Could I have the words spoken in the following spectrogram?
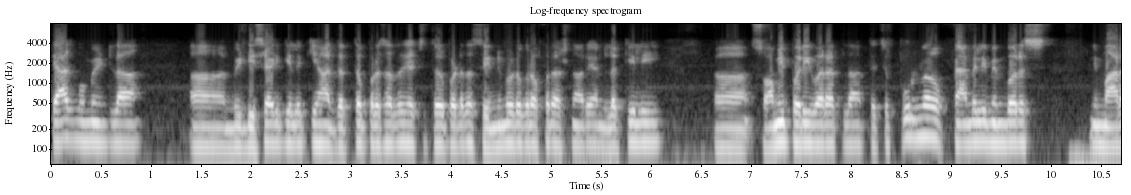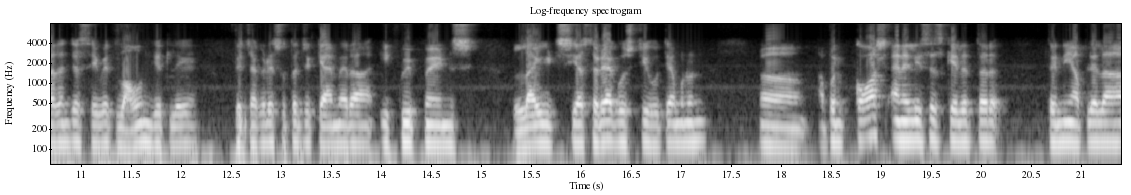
त्याच मोमेंटला मी डिसाईड केलं की हां दत्तप्रसाद या चित्रपटाचा सिनेमॅटोग्राफर असणार आहे. आणि लकीली स्वामी परिवारातला त्याचे पूर्ण फॅमिली मेंबर्स महाराजांच्या सेवेत वाहून घेतले. त्याच्याकडे स्वतःचे कॅमेरा इक्विपमेंट्स लाईट्स या सगळ्या गोष्टी होत्या. म्हणून आपण कॉस्ट ॲनालिसिस केलं तर त्यांनी आपल्याला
